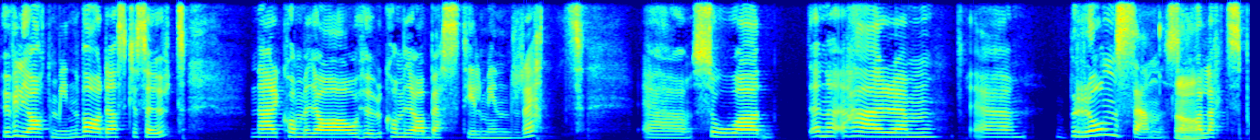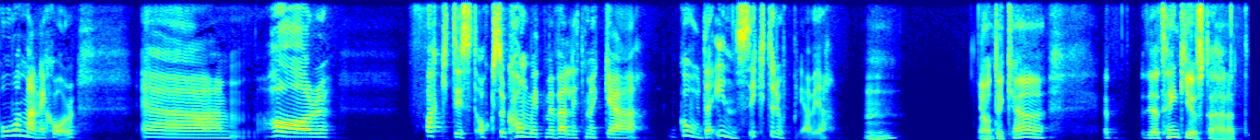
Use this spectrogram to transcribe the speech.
hur vill jag att min vardag ska se ut? När kommer jag och hur kommer jag bäst till min rätt? Eh, så den här ehm, eh, bromsen som Ja. har lagts på människor eh, har faktiskt också kommit med väldigt mycket goda insikter upplever jag. Ja, det kan jag, jag... Jag tänker just det här att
